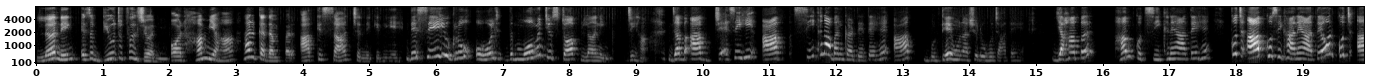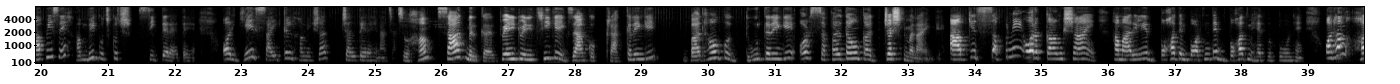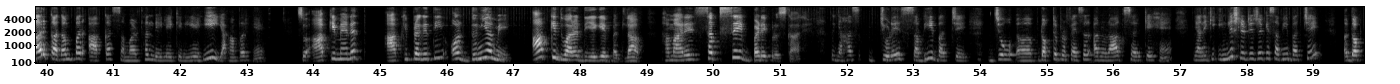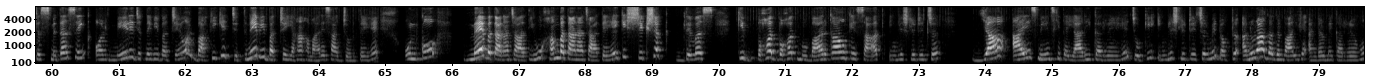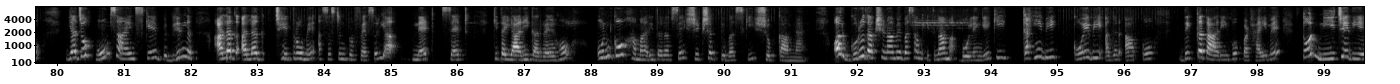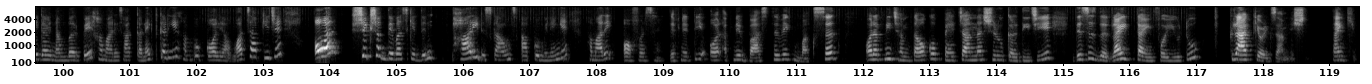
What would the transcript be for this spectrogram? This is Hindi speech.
Learning is a beautiful journey और हम यहाँ हर कदम पर आपके साथ चलने के लिए they say you grow old the moment you stop learning जी हाँ जब आप जैसे ही आप सीखना बंद कर देते हैं आप बुढ़े होना शुरू हो जाते हैं। यहाँ पर हम कुछ सीखने आते हैं कुछ आपको सिखाने आते हैं और कुछ आप ही से हम भी कुछ कुछ सीखते रहते हैं। और ये साइकिल हमेशा चलते रहना चाहिए। सो so, हम साथ मिलकर 2023 के एग्ज़ाम को क्रैक करेंगे। बाधाओं को दूर करेंगे और सफलताओं का जश्न मनाएँगे। आपके सपने और आकांक्षाएँ हमारे लिए बहुत इंपॉर्टेंट है बहुत महत्वपूर्ण है और हम हर कदम पर आपका समर्थन देने के लिए ही यहाँ पर हैं। सो so, आपकी मेहनत आपकी प्रगति और दुनिया में आपके द्वारा दिए गए बदलाव हमारे सबसे बड़े पुरस्कार हैं। तो यहाँ जुड़े सभी बच्चे जो डॉक्टर प्रोफेसर अनुराग सर के हैं, यानी कि इंग्लिश लिटरेचर के सभी बच्चे डॉक्टर स्मिता सिंह और मेरे जितने भी बच्चे हैं और बाकी के जितने भी बच्चे यहाँ हमारे साथ जुड़ते हैं, उनको मैं बताना चाहती हूँ, हम बताना चाहते हैं कि शिक्षक दिवस की बहुत बहुत मुबारकाओं के साथ इंग्लिश लिटरेचर या आई एस मेन्स की तैयारी कर रहे हैं, जो कि इंग्लिश लिटरेचर में डॉक्टर अनुराग अग्रवाल के अंडर में कर रहे हो, या जो होम साइंस के विभिन्न अलग अलग क्षेत्रों में असिस्टेंट प्रोफेसर या नेट सेट की तैयारी कर रहे हो, उनको हमारी तरफ़ से शिक्षक दिवस की शुभकामनाएँ। और गुरु दक्षिणा में बस हम इतना बोलेंगे कि कहीं भी, कोई भी अगर आपको दिक्कत आ रही हो पढ़ाई में तो नीचे दिए गए नंबर पे हमारे साथ कनेक्ट करिए, हमको कॉल या व्हाट्सएप कीजिए और शिक्षक दिवस के दिन भारी डिस्काउंट्स आपको मिलेंगे। हमारे ऑफर्स हैं। डेफिनेटली और अपने वास्तविक मकसद और अपनी क्षमताओं को पहचानना शुरू कर दीजिए। This is the right time for you to crack your examination thank you.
